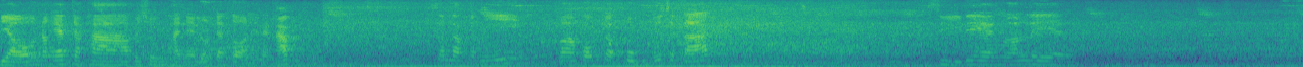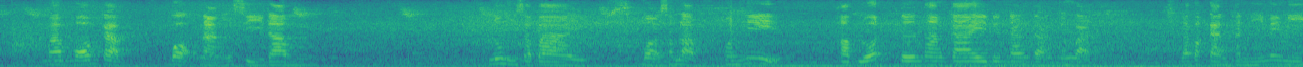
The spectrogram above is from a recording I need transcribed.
เดี๋ยวน้องแอปจะพาไปชมภายในรถกันต่อเลยนะครับสำหรับคันนี้มาพร้อมกับปุ่มพุชสตาร์ทสีแดงร้อนแรงมาพร้อมกับเบาะหนังสีดำนุ่มสบายเหมาะสำหรับคนที่ ขับรถเดินทางไกลเดินทางต่างจังหวัดรับประกันคันนี้ไม่มี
